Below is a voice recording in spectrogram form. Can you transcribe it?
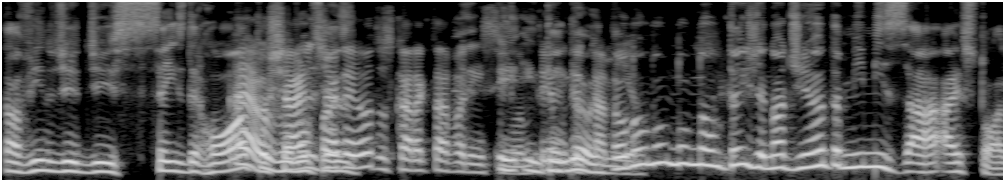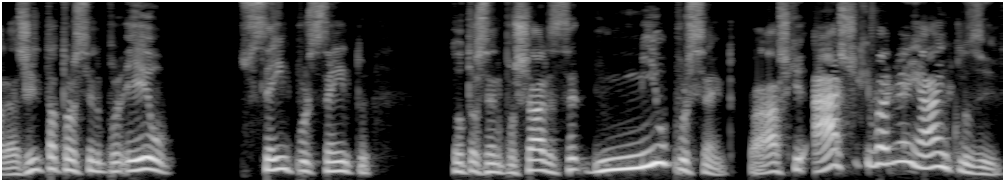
tá vindo de, de seis derrotas. É, o Charles faz... já ganhou dos caras que estavam ali em cima. E, entendeu? então não, não, não, tem jeito, não adianta mimizar a história. A gente tá torcendo por. Eu, 100%, tô torcendo pro Charles, mil por cento. Acho que, acho que vai ganhar, inclusive.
